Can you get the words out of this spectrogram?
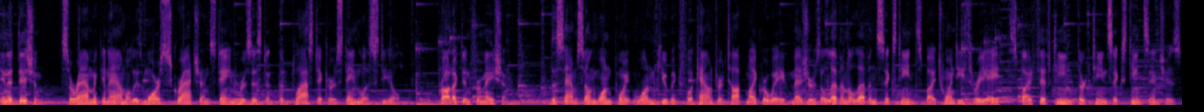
In addition, ceramic enamel is more scratch and stain resistant than plastic or stainless steel. Product information the Samsung 1.1 cubic foot countertop microwave measures 11 11 16 by 23 8 by 15 13 16 inches,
